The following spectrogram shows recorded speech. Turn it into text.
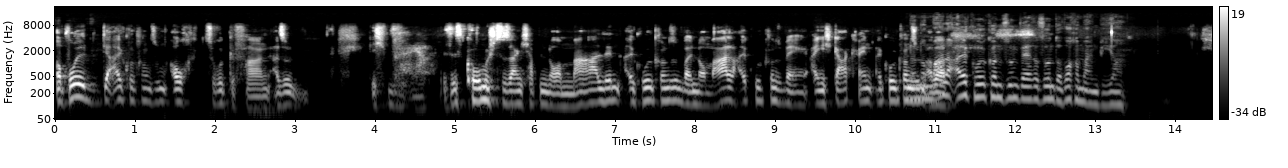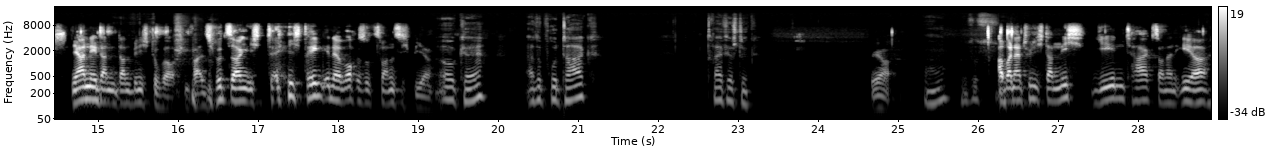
obwohl der Alkoholkonsum auch zurückgefahren. Also ich, ja, es ist komisch zu sagen, ich habe einen normalen Alkoholkonsum, weil normaler Alkoholkonsum wäre eigentlich gar kein Alkoholkonsum. Ein normaler Alkoholkonsum wäre so in der Woche mal ein Bier. Ja, nee, dann, dann bin ich drüber auf jeden Fall. Also ich würde sagen, ich, ich trinke in der Woche so 20 Bier. Okay. Also pro Tag drei, vier Stück. Ja. Aber natürlich dann nicht jeden Tag, sondern eher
